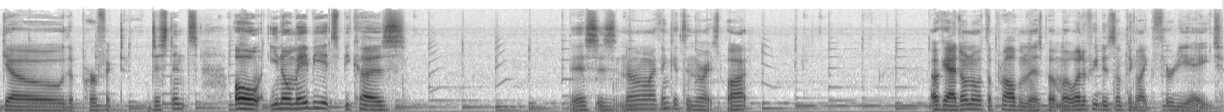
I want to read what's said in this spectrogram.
go the perfect distance. Oh, you know, maybe it's because this is, no, I think it's in the right spot. Okay, I don't know what the problem is, but what if we did something like 38?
